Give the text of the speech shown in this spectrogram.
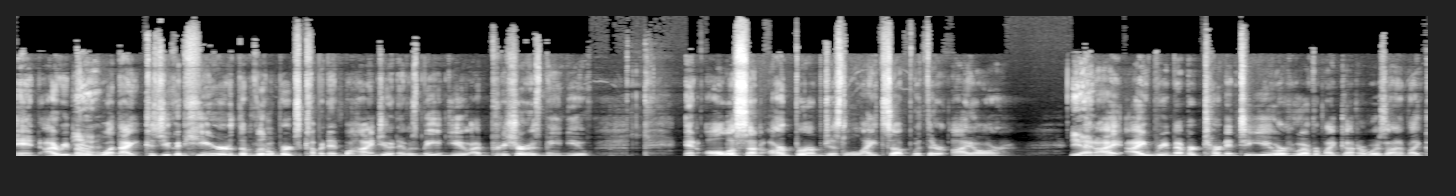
And I remember Yeah. one night because you could hear the little birds coming in behind you, and it was me and you. I'm pretty sure it was me and you. And all of a sudden, our berm just lights up with their IR. Yeah, And I, I remember turning to you or whoever my gunner was. I'm like,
